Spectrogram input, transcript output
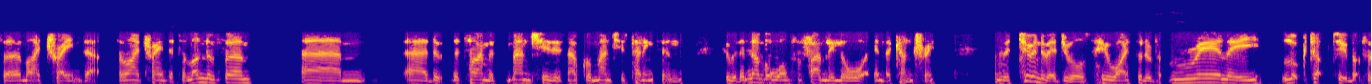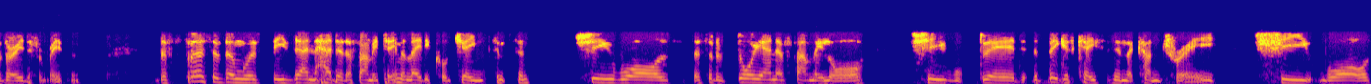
firm I trained at. So I trained at a London firm. Um, uh, the, the, time was Manches, it's now called Manches Pennington, who were the number one for family law in the country. And there were two individuals who I sort of really looked up to, but for very different reasons. The first of them was the then head of the family team, a lady called Jane Simpson. She was the sort of doyen of family law. She did the biggest cases in the country. She was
